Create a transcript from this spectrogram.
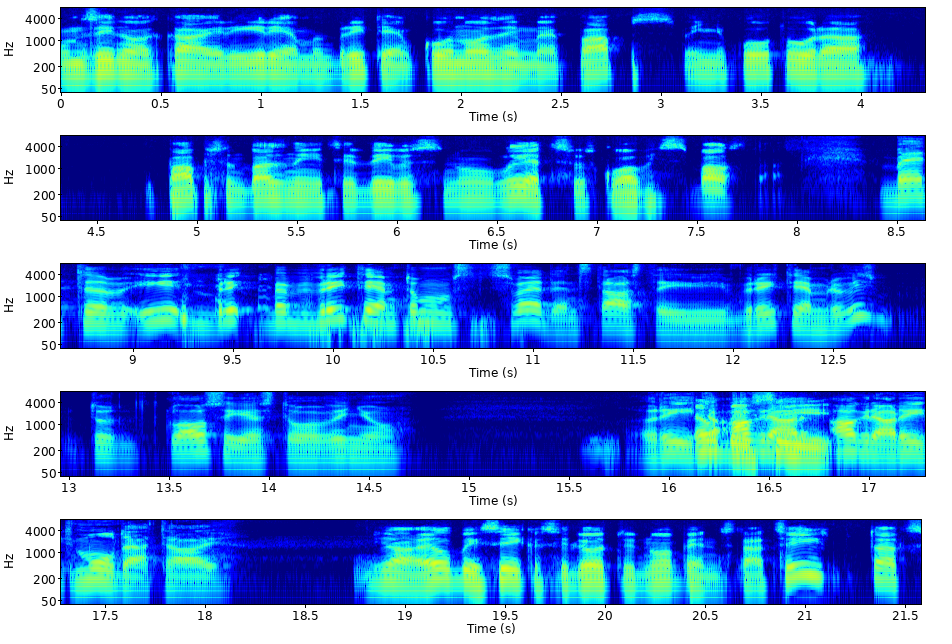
Un zinot, kā ir īriem un britiem, ko nozīmē paps viņu kultūrā, paps un baznīca ir divas nu, lietas, uz ko viss balstās. Bet, uh, bri, bet Britiem, tu mums svētdien stāstīji, Britiem ir viss, tu klausījies to viņu rīta, LBC. agrā, agrā rīta muldētāju. Jā, LBC, kas ir ļoti nopietna stācija, tāds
